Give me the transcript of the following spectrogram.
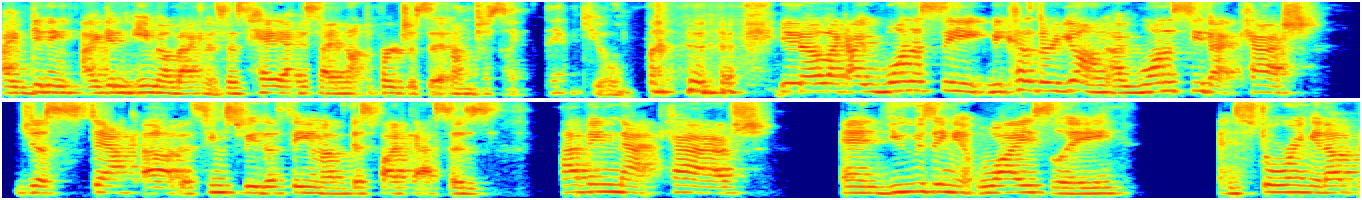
I'm getting I get an email back and it says, "Hey, I decided not to purchase it." I'm just like, "Thank you." you know, like I want to see because they're young. I want to see that cash just stack up. It seems to be the theme of this podcast is having that cash and using it wisely and storing it up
